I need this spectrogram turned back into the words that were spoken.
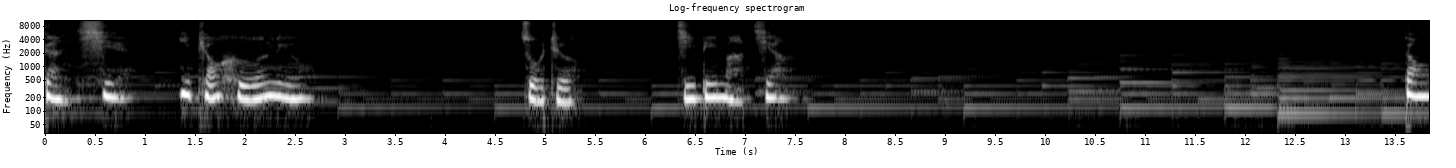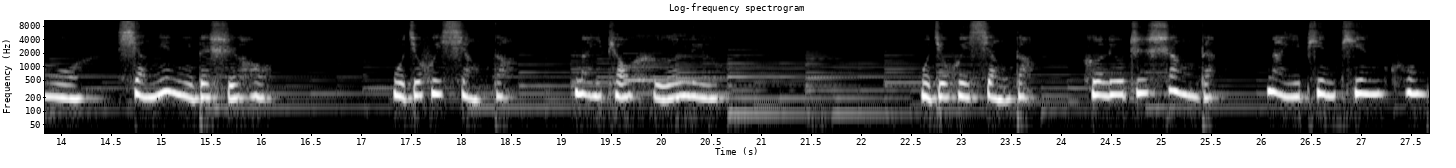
感谢一条河流。作者：吉迪马加。当我想念你的时候，我就会想到那一条河流，我就会想到河流之上的那一片天空。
